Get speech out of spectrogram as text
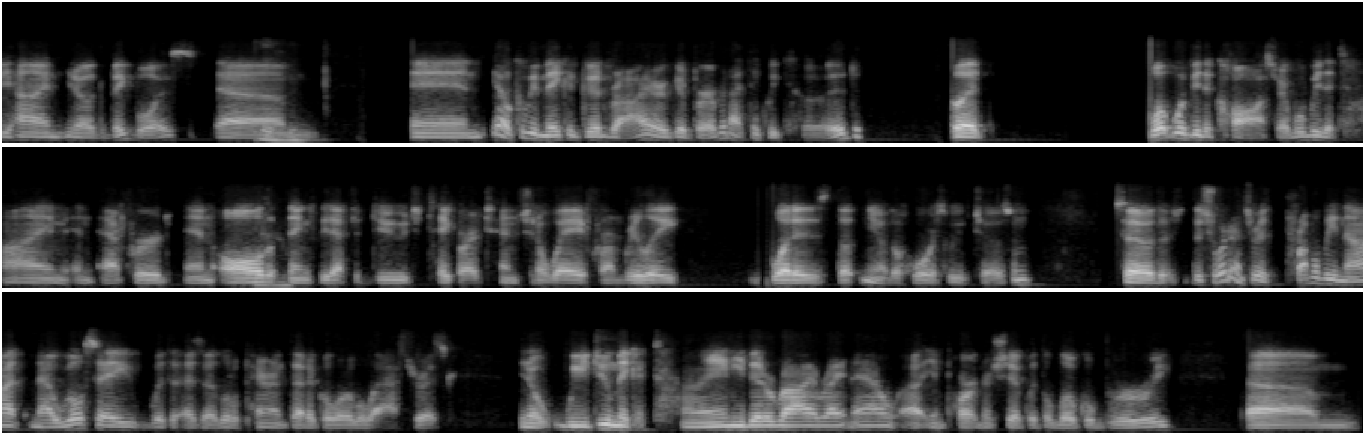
behind, you know, the big boys. Um, mm-hmm. And you know, could we make a good rye or a good bourbon? I think we could, but what would be the cost, right? What would be the time and effort and all the things we'd have to do to take our attention away from really what is the you know the horse we've chosen? So the, the short answer is probably not. Now we'll say with as a little parenthetical or a little asterisk, you know, we do make a tiny bit of rye right now uh, in partnership with the local brewery um,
